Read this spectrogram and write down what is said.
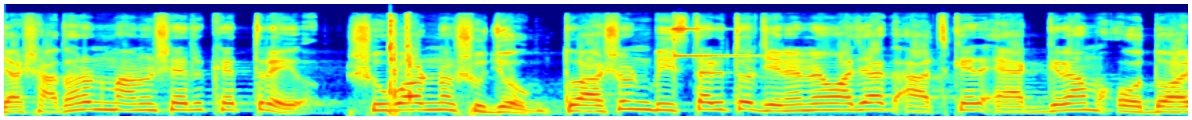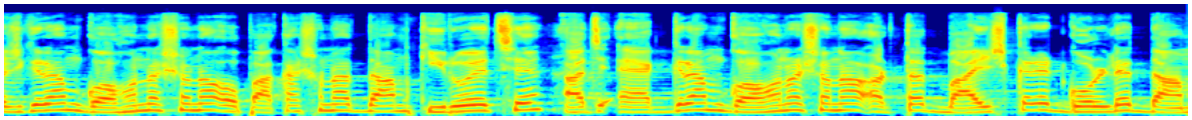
যা সাধারণ মানুষের ক্ষেত্রে সুবর্ণ সুযোগ। তো আসুন বিস্তারিত জেনে নেওয়া যাক আজকের এক গ্রাম ও দশ গ্রাম গহনা সোনা ও পাকা সোনার দাম কি রয়েছে। আজ এক গ্রাম গহনা সোনা অর্থাৎ বাইশ ক্যারেট গোল্ডের দাম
